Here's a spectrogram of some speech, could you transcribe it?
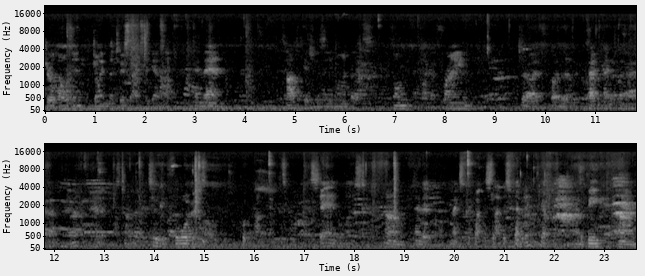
drilled holes in, joined the two slabs together. And then, it's hard to picture this in your mind, but it's on like a frame that I've got the fabricated uh, hammer, and it's kind of tilted forward, but it's put up, it's like a stand almost. Um, and it makes it look like the slab is floating. Yep. And big, um,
